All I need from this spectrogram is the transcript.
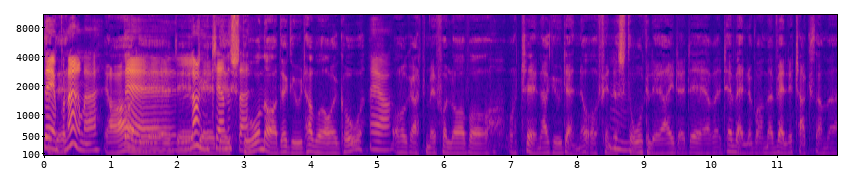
Det er det- imponerende. Ja, det er lang tjeneste. det er stor nåde. Gud har vært god. Ja. Og at vi får lov å, å tjene Gud ennå og finne Mm. stor glede i det, det er, det er veldig bra. Vi er veldig takksomme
